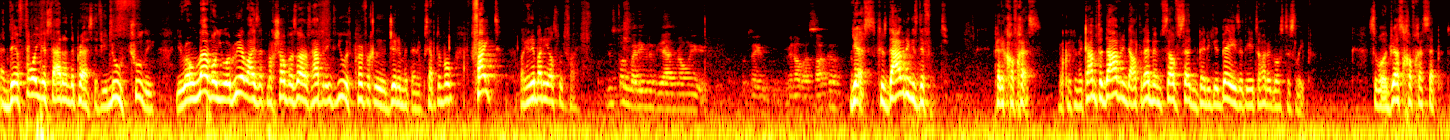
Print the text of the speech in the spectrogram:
and therefore you're sad and depressed. If you knew truly your own level, you would realize that machshav azar is happening to you is perfectly legitimate and acceptable. Fight like anybody else would find. Just talking about even if he has only, let's say, Minova Yes, because davening is different. Perikhavches. Because when it comes to davening, the Alter Rebbe himself said in Perikut Beis that the yetzer hara goes to sleep. So we'll address Chavches separate.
